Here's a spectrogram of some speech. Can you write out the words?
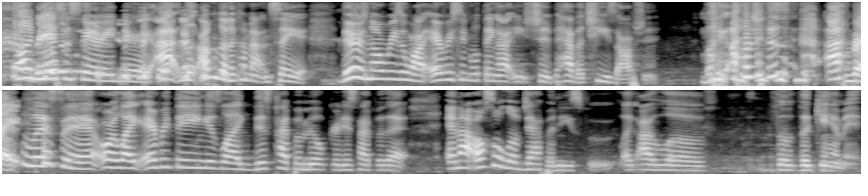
unnecessary dairy. I look. I'm gonna come out and say it. There is no reason why every single thing I eat should have a cheese option. Like I'm just, I, right. listen, or like everything is like this type of milk or this type of that. And I also love Japanese food. Like I love the the gamut,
